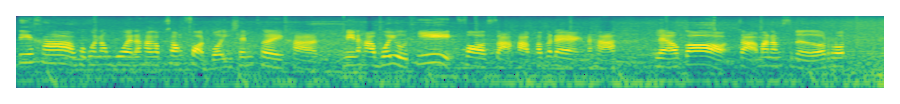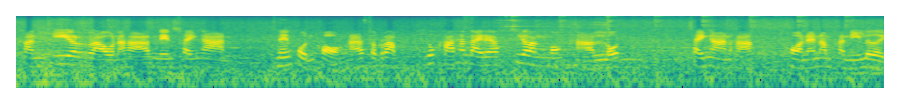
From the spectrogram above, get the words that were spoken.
วัสดีค่ะพบกับน้องบัวนะคะกับช่องฟอร์ดบวอีกเช่นเคยค่ะ นี่นะคะบัวอยู่ที่ฟอร์ดสาขาพระประแดงนะคะ แล้วก็จะมานำเสนอรถคันที่เรานะคะ เน้นใช้งานเน้นขนของนะคะสำหรับลูกค้าท่านใดนะคะที่กำลังมองหารถใช้งานนะคะ ขอแนะนำคันนี้เลย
